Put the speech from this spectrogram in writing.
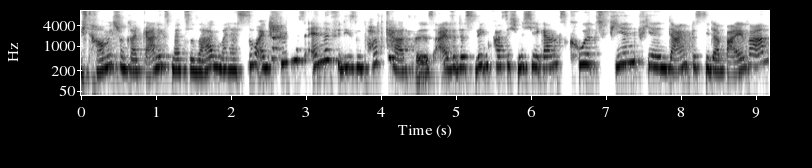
Ich traue mich schon gerade gar nichts mehr zu sagen, weil das so ein schönes Ende für diesen Podcast ist. Also deswegen fasse ich mich hier ganz kurz. Vielen, vielen Dank, dass Sie dabei waren.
